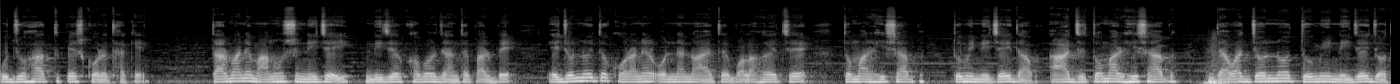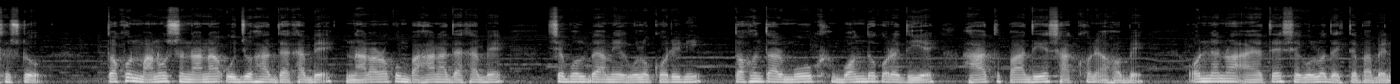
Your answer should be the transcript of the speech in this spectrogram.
উজুহাত পেশ করে থাকে। তার মানে মানুষ নিজেই নিজের খবর জানতে পারবে। এজন্যই তো কোরআনের অন্যান্য আয়তে বলা হয়েছে, তোমার হিসাব তুমি নিজেই দাও। আজ তোমার হিসাব দেওয়ার জন্য তুমি নিজেই যথেষ্ট। তখন মানুষ নানা অজুহাত দেখাবে, নানা রকম বাহানা দেখাবে। সে বলবে, আমি এগুলো করিনি। তখন তার মুখ বন্ধ করে দিয়ে হাত পা দিয়ে সাক্ষ্য নেওয়া হবে। অন্যান্য আয়াতে সেগুলো দেখতে পাবেন।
